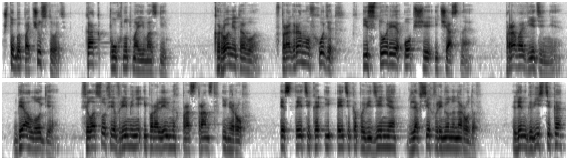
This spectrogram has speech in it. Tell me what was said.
чтобы почувствовать, как пухнут мои мозги. Кроме того, в программу входит история общая и частная, правоведение, биология, философия времени и параллельных пространств и миров, эстетика и этика поведения для всех времен и народов, лингвистика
